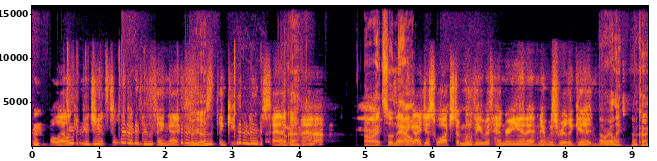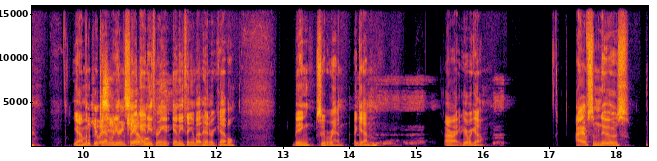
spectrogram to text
Well, that'll give me a chance to look up the thing I was thinking saying, Okay. Matt. All right. So I think now. I just watched a movie with Henry in it, and it was really good. oh, really? Okay. Yeah, I'm going I to think it was pretend we didn't say anything anything about Henry Cavill being Superman again. All right, here we go. I have some news.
